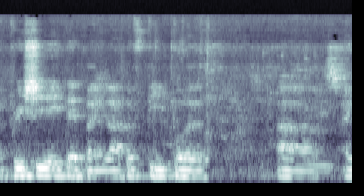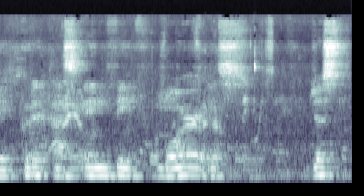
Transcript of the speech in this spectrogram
appreciated by a lot of people. Um, I couldn't ask anything more. It's just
